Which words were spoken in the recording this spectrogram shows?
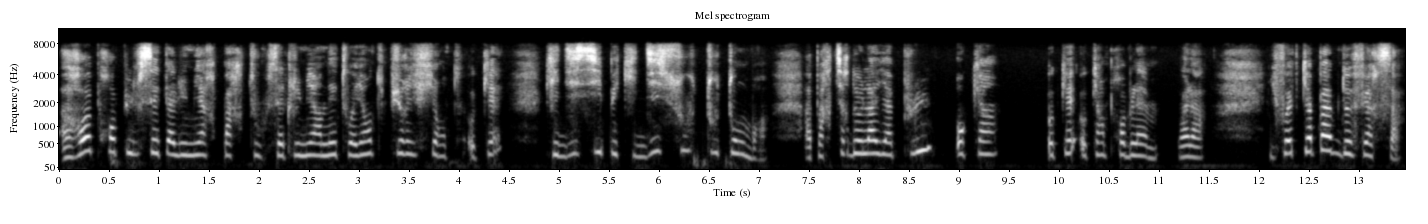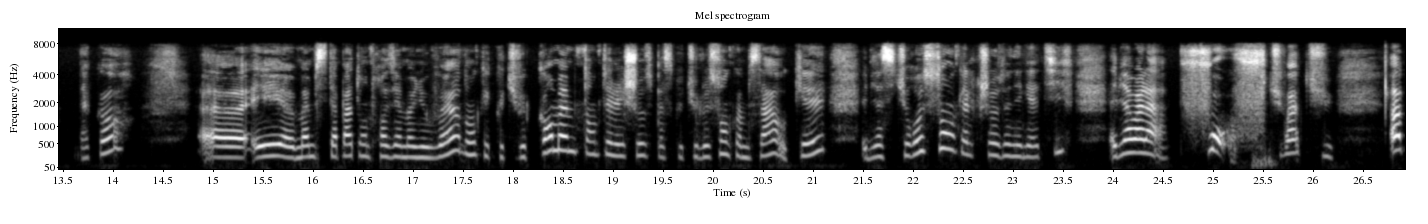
Repropulser ta lumière partout, cette lumière nettoyante, purifiante, ok? Qui dissipe et qui dissout toute ombre. À partir de là, il n'y a plus aucun ok, aucun problème. Voilà. Il faut être capable de faire ça, d'accord? Euh, et euh, même si tu n'as pas ton troisième œil ouvert, donc et que tu veux quand même tenter les choses parce que tu le sens comme ça, ok. Eh bien, si tu ressens quelque chose de négatif, eh bien voilà, tu vois, tu hop,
